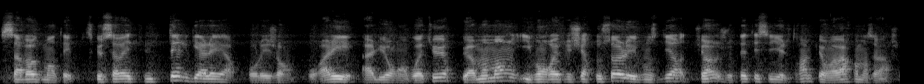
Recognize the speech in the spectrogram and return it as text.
ça va augmenter. Parce que ça va être une telle galère pour les gens pour aller à Lyon en voiture, qu'à un moment, ils vont réfléchir tout seuls et ils vont se dire, tiens, je vais peut-être essayer le train, puis on va voir comment ça marche.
